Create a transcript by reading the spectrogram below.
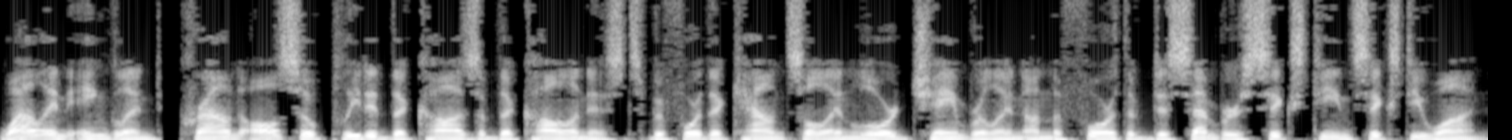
While in England, Crowne also pleaded the cause of the colonists before the Council and Lord Chamberlain on 4 December 1661.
